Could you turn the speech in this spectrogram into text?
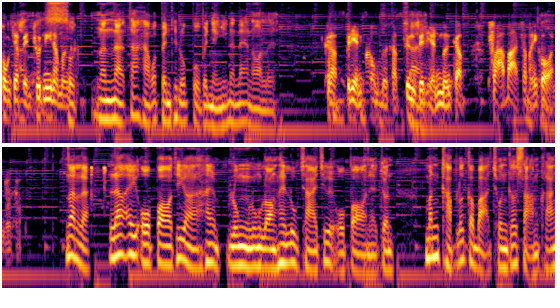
คงจะเป็นชุดนี้ละมั้งสุดนั่นน่ะถ้าหากว่าเป็นที่หลวงปู่เป็นอย่างนี้นั่นแน่นอนเลย ครับเป็นเหรียญคมนะครับ ซึ่งใช่เป็นเหรียญเหมือนกับฝาบาทสมัยก่อนนะครับ นั่นแหละ แล้วไอ้โอปอที่ให้ลุงลุงลองให้ลูกชายชื่อโอปอเนี่ย จนมันขับรถกระบะชนเขาสามครั้ง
